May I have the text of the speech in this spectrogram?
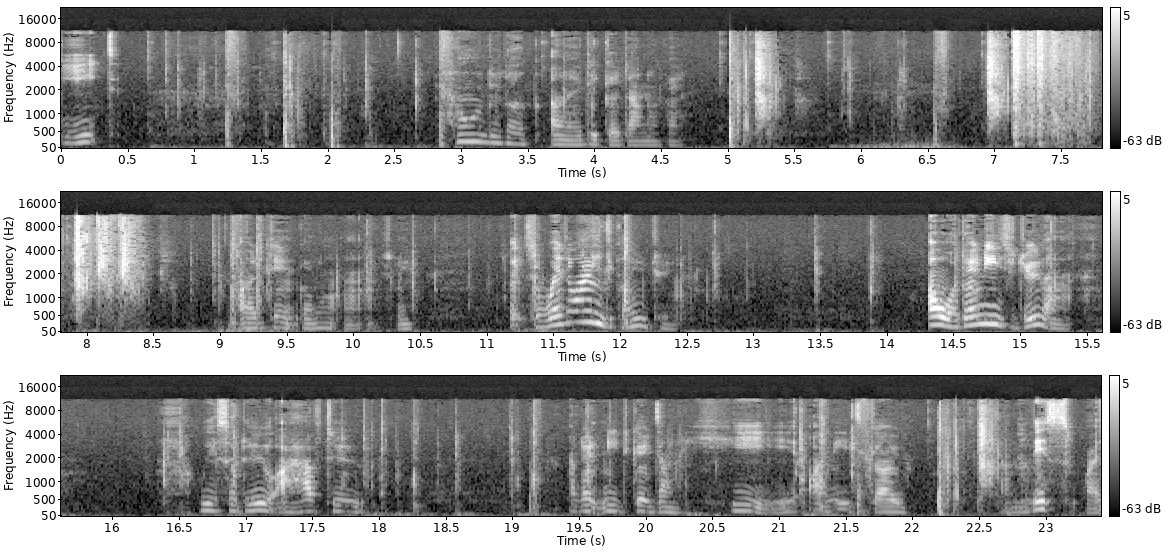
yeet. How did I? Oh, I did go down. Okay. I didn't go like that actually. Wait, so where do I need to go to? Oh, I don't need to do that. Oh, yes, I do. I have to. I don't need to go down here. I need to go down this way.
